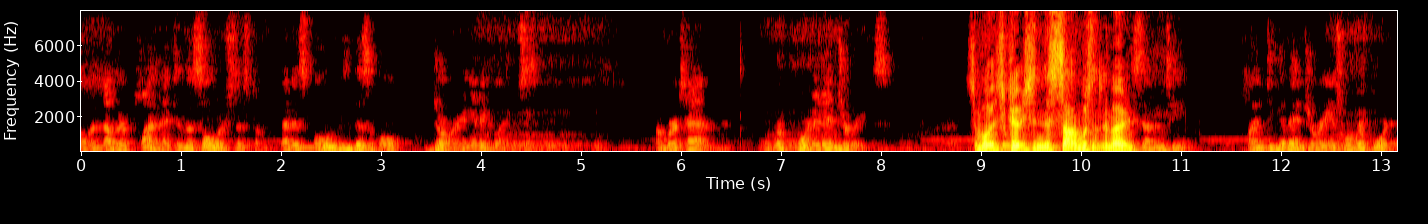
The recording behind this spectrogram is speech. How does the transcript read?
of another planet in the solar system that is only visible during an eclipse. Number 10. Reported injuries. So what eclipse in the sun wasn't the moon? 17. Plenty of injuries were reported.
